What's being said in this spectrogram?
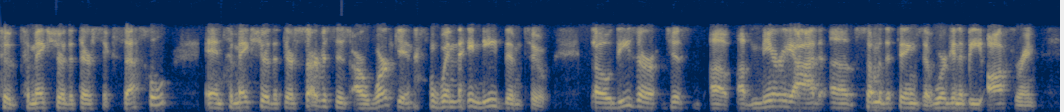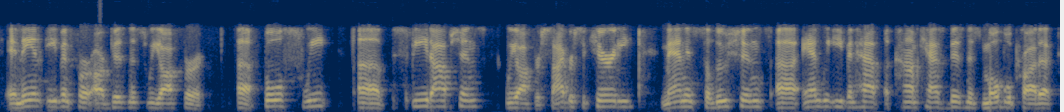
to, to make sure that they're successful. and to make sure that their services are working when they need them to. So these are just a, a myriad of some of the things that we're going to be offering. And then even for our business, we offer a full suite of speed options. We offer cybersecurity, managed solutions, uh, and we even have a Comcast Business mobile product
